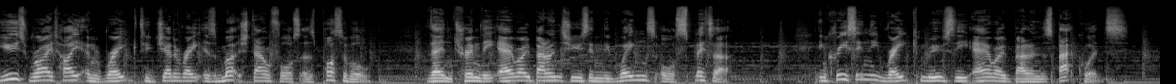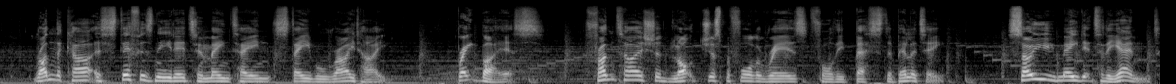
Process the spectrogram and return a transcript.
Use ride height and rake to generate as much downforce as possible. Then trim the aero balance using the wings or splitter. Increasing the rake moves the aero balance backwards. Run the car as stiff as needed to maintain stable ride height. Brake bias. Front tyres should lock just before the rears for the best stability. So you made it to the end.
